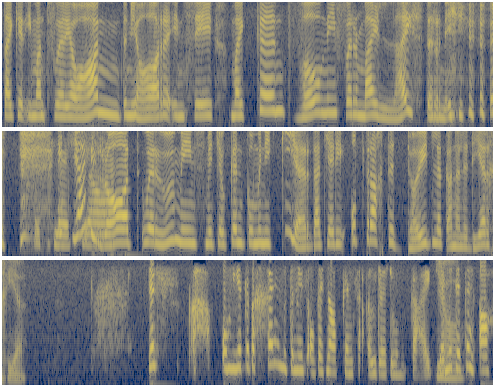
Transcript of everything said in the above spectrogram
baie keer iemand voor jou hand in die hare en sê my kind wil nie vir my luister nie. Dit het jy raad oor hoe mens met jou kind kommunikeer dat jy die opdragte duidelik aan hulle deurgee? Dis om mee te begin moet 'n mens altyd na 'n kind se ouderdom kyk. Jy Ja. moet dit in ag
